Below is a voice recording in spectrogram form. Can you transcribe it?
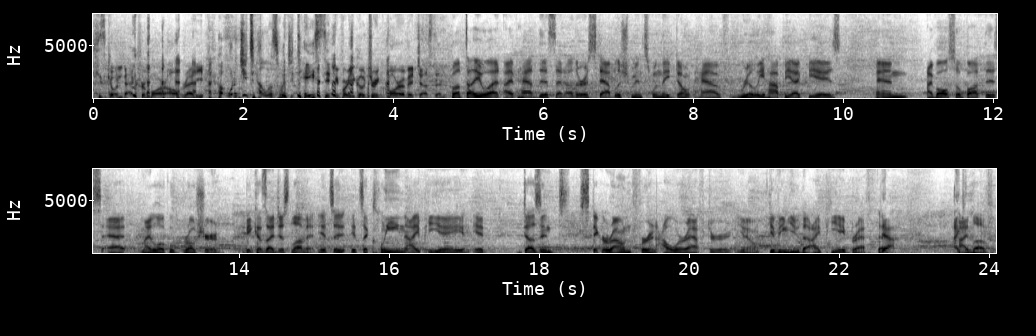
He's going back for more already. Why don't you tell us what you tasted before you go drink more of it, Justin? Well, I'll tell you what, I've had this at other establishments when they don't have really hoppy IPAs, and I've also bought this at my local grocer because I just love it. It's a it's a clean IPA. It doesn't stick around for an hour after, you know, giving you the IPA breath that Yeah. I, can, love.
